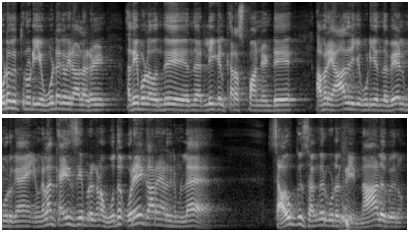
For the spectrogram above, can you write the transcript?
ஊடகத்தினுடைய ஊடகவியலாளர்கள் அதே போல வந்து இந்த லீகல் கரஸ்பாண்டன்ட் அவரை ஆதரிக்கக்கூடிய இந்த வேல்முருகன் இவங்கெல்லாம் கைது செய்யப்பட்டிருக்கான உத ஒரே காரணம் என்ன தெரியுமில்ல? சவுக்கு சங்கர் கூட இருக்கிற நாலு பேரும்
